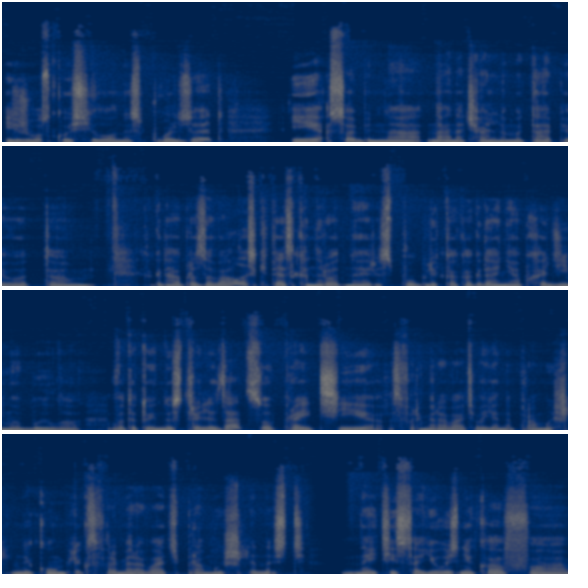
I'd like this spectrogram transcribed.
И жесткую силу он использует. И особенно на начальном этапе, вот, эм, когда образовалась Китайская Народная Республика, когда необходимо было вот эту индустриализацию пройти, сформировать военно-промышленный комплекс, сформировать промышленность, найти союзников э,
